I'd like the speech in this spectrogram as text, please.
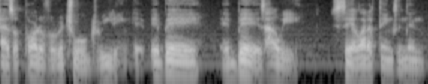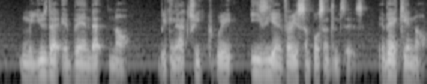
as a part of a ritual greeting. Ebe ebe is how we say a lot of things. And then when we use that ebe and that no. We can actually create easy and very simple sentences. Ebe ke no.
